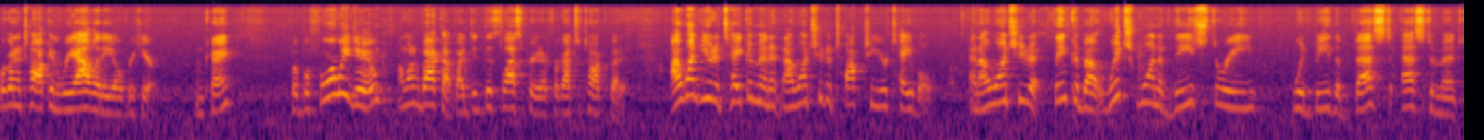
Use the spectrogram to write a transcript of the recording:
we're going to talk in reality over here, okay? But before we do, I want to back up. I did this last period. I forgot to talk about it. I want you to take a minute and I want you to talk to your table. And I want you to think about which one of these three would be the best estimate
